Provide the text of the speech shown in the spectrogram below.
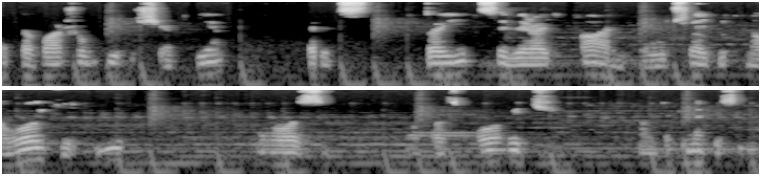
это ваше будущее где предстоит собирать армию улучшать технологии и воз позволить там так и написано.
